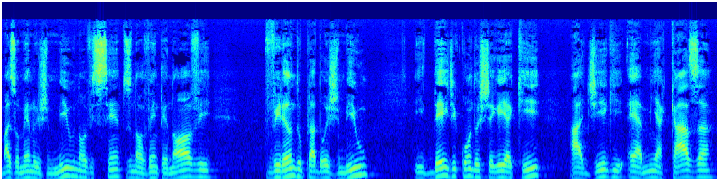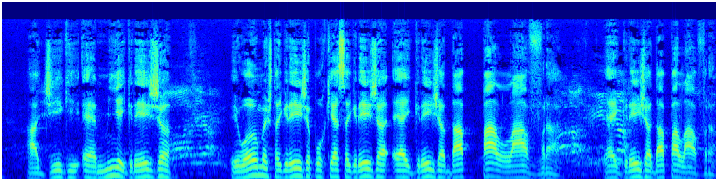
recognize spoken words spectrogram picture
mais ou menos 1999, virando para 2000, e desde quando eu cheguei aqui, a DIG é a minha casa, a DIG é a minha igreja. Eu amo esta igreja porque essa igreja é a igreja da palavra. É a igreja da palavra.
